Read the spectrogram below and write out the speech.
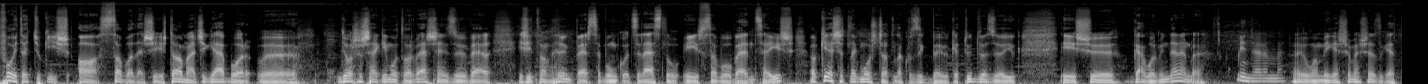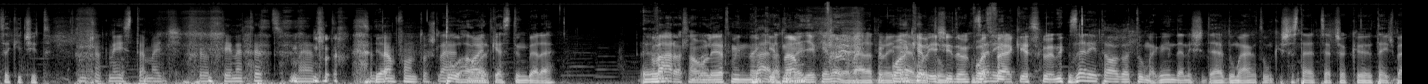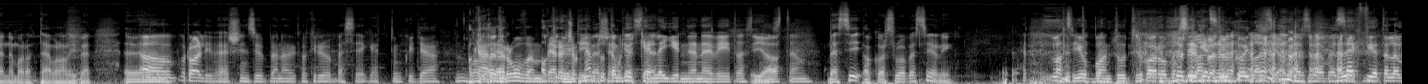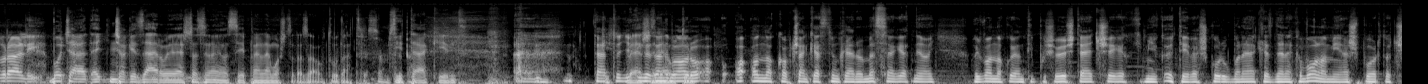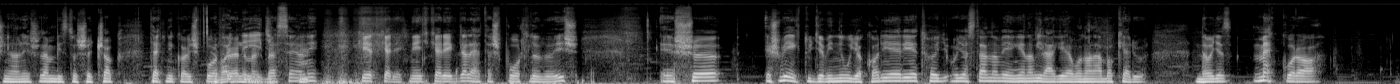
Folytatjuk is a szabadesést Talmácsi Gábor ö, gyorsasági motor versenyzővel, és itt van velünk persze Bunkoc László és Szabó Bence is, aki esetleg most csatlakozik be, őket üdvözöljük, és ö, Gábor minden rendben? Minden rendben. Jó van, még SMS-ezgetsz egy kicsit? Csak néztem egy történetet, mert szerintem fontos lehet Túl hamar majd. kezdtünk bele. Váratlanul ért mindenkit, váratlan nem? Egyébként nagyon váratlan, hogy Van kevés voltunk. időnk volt Zenét- felkészülni. Zenét hallgattunk, meg minden, és itt eldumáltunk, és aztán egyszer csak te is benne maradtál valamiben. A rally versenyzőben, ak- akiről beszélgettünk, ugye a aki Rovenberg, csak nem tudtam, hogy kell leírni a nevét, azt Ja. néztem. Beszél, akarsz róla beszélni? Laci jobban tud, csak arról beszélgetünk, hogy Laci, a legfiatalabb rally. Bocsánat, egy, csak egy zárójeles, azt nagyon szépen lemostad az autódat. Köszönöm kint. Tehát, Kis hogy igazából arról, a, a, annak kapcsán kezdtünk erről beszélgetni, hogy, hogy vannak olyan típusú őstehetségek, akik mondjuk öt éves korukban elkezdenek valamilyen sportot csinálni, és nem biztos, hogy csak technikai sportról érdemes beszélni. Két kerék, négy kerék, de lehet sportlövő is. És, és végig tudja vinni úgy a karrierjét, hogy, hogy aztán a végén a világ élvonalába kerül. De hogy ez mekkora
